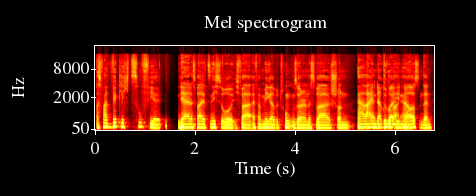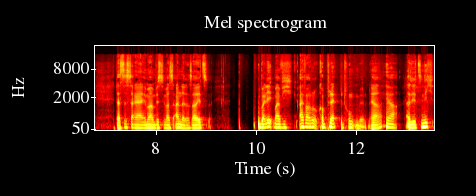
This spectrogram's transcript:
das war wirklich zu viel. Ja, das war jetzt nicht so, ich war einfach mega betrunken, sondern das war schon Ja, ein darüber drüber, hinaus und dann, das ist dann ja immer ein bisschen was anderes. Aber jetzt überleg mal, wie ich einfach nur komplett betrunken bin, ja. Ja. Also jetzt nicht,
